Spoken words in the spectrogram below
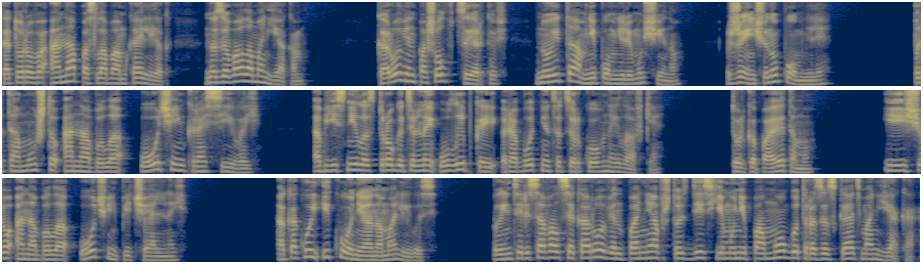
которого она, по словам коллег, называла маньяком. Коровин пошел в церковь, но и там не помнили мужчину. Женщину помнили. Потому что она была очень красивой, объяснила с трогательной улыбкой работница церковной лавки. Только поэтому. И еще она была очень печальной. О какой иконе она молилась? Поинтересовался Коровин, поняв, что здесь ему не помогут разыскать маньяка.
